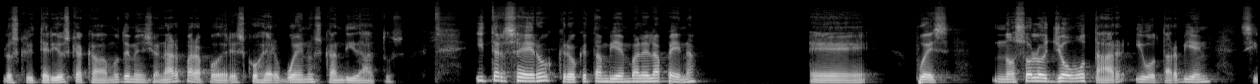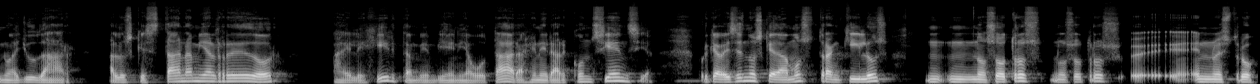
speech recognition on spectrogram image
los criterios que acabamos de mencionar para poder escoger buenos candidatos. Y tercero, creo que también vale la pena, eh, pues no solo yo votar y votar bien, sino ayudar a los que están a mi alrededor a elegir también bien y a votar, a generar conciencia, porque a veces nos quedamos tranquilos nosotros, nosotros eh, en nuestro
